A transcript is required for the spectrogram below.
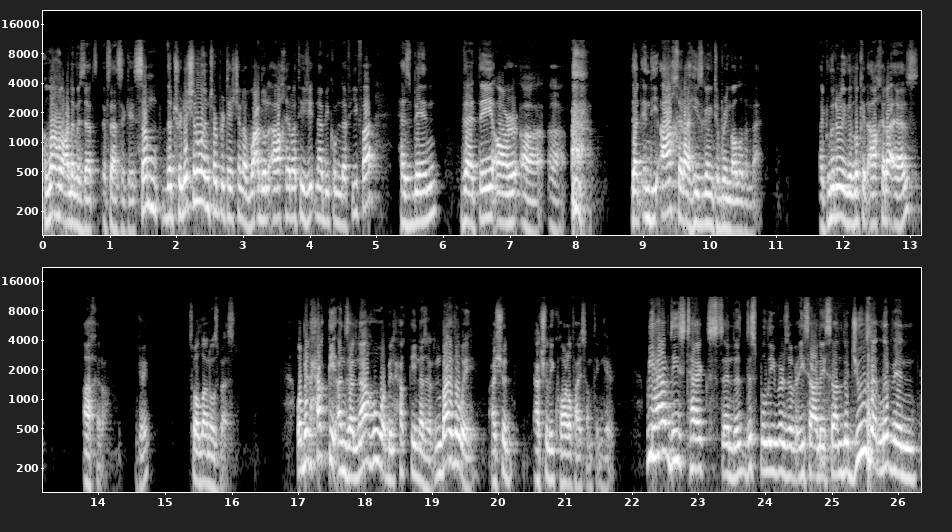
Allahu alam is that if that's the case. Some the traditional interpretation of wa'dul akhirati jitna bikum lafifa has been that they are uh, uh, that in the akhirah he's going to bring all of them back. Like literally they look at akhirah as akhirah. Okay? So Allah knows best. وَبِالْحَقِّ أَنزَلْنَاهُ وَبِالْحَقِّ نَزَلْ And by the way, I should actually qualify something here. We have these texts and the disbelievers of Isa salam, the Jews that live in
